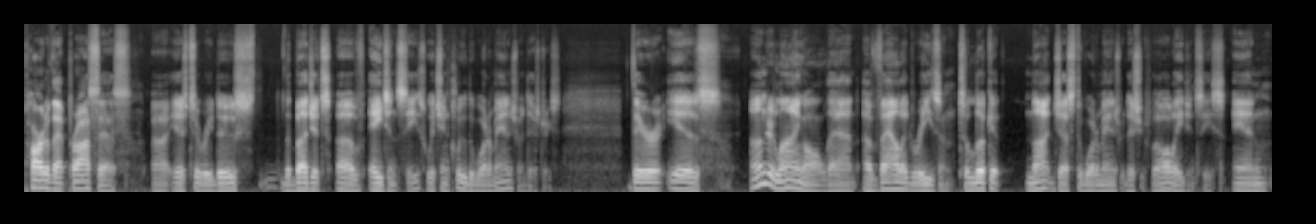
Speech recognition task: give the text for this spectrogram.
part of that process uh, is to reduce the budgets of agencies, which include the water management districts. There is underlying all that a valid reason to look at not just the water management districts, but all agencies, and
